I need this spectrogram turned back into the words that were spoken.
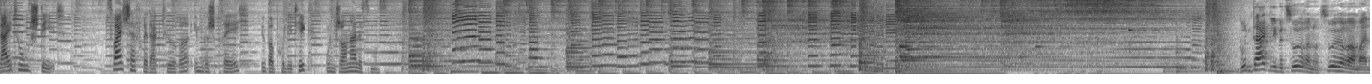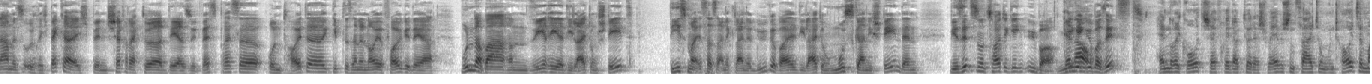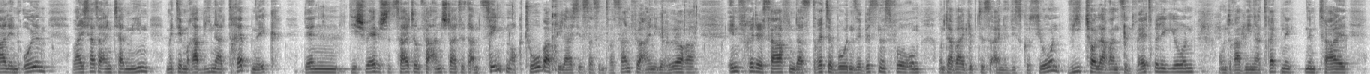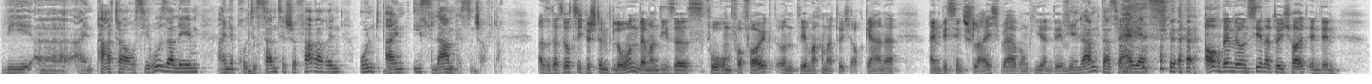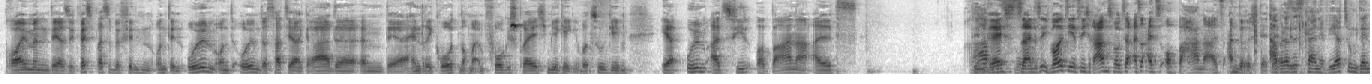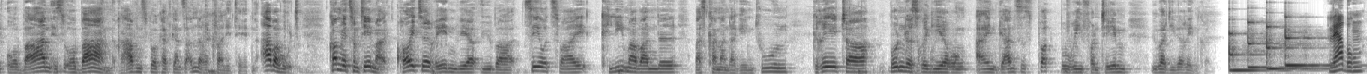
Leitung steht. Zwei Chefredakteure im Gespräch über Politik und Journalismus. Guten Tag, liebe Zuhörerinnen und Zuhörer. Mein Name ist Ulrich Becker. Ich bin Chefredakteur der Südwestpresse und heute gibt es eine neue Folge der wunderbaren Serie Die Leitung steht. Diesmal ist das eine kleine Lüge, weil die Leitung muss gar nicht stehen, denn wir sitzen uns heute gegenüber. Mir Genau. gegenüber sitzt Hendrik Roth, Chefredakteur der Schwäbischen Zeitung und heute mal in Ulm, weil ich hatte einen Termin mit dem Rabbiner Trepnik, denn die Schwäbische Zeitung veranstaltet am 10. Oktober, vielleicht ist das interessant für einige Hörer, in Friedrichshafen das dritte Bodensee Business Forum und dabei gibt es eine Diskussion, wie tolerant sind Weltreligionen und Rabbiner Trepnik nimmt teil, wie äh, ein Pater aus Jerusalem, eine protestantische Pfarrerin und ein Islamwissenschaftler. Also das wird sich bestimmt lohnen, wenn man dieses Forum verfolgt und wir machen natürlich auch gerne ein bisschen Schleichwerbung hier in dem. Vielen Dank, das war jetzt Auch wenn wir uns hier natürlich heute in den Räumen der Südwestpresse befinden und in Ulm. Und Ulm, das hat ja gerade ähm, der Hendrik Roth nochmal im Vorgespräch mir gegenüber zugegeben, er Ulm als viel urbaner als den Rest seines. Ich wollte jetzt nicht Ravensburg sagen, also als urbaner als andere Städte. Aber das ist keine Wertung, denn urban ist urban. Ravensburg hat ganz andere Qualitäten. Aber gut, kommen wir zum Thema. Heute reden wir über CO2, Klimawandel, was kann man dagegen tun, Greta, Bundesregierung, ein ganzes Potpourri von Themen, über die wir reden können. Werbung.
